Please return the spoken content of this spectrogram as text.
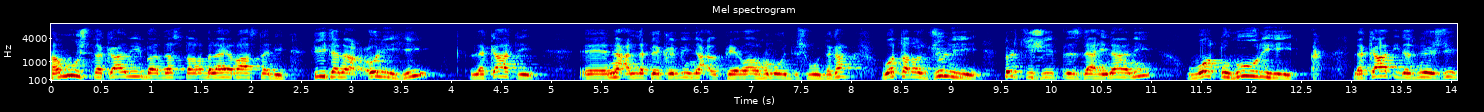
هەموو شتەکانی بەدەستی بەلای ڕاست بێ في تنعله لە کاتی إيه، نعل لەپێکردنی نعل بيلاو همو شمول دكا. وترجله برتشي برزداهناني وطهوره. لكاتي دزنيشي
